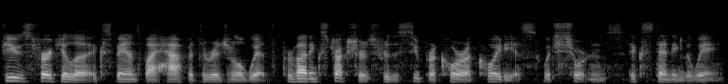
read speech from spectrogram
Fused furcula expands by half its original width, providing structures for the supracoracoideus, which shortens, extending the wing.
